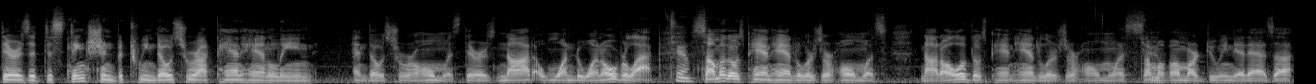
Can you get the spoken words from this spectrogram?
there is a distinction between those who are out panhandling and those who are homeless. There is not a one to one overlap. True. Some of those panhandlers are homeless. Not all of those panhandlers are homeless. Some True. of them are doing it as a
